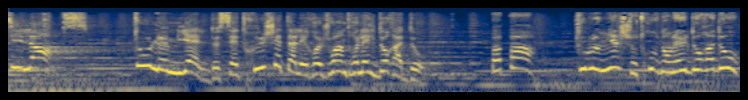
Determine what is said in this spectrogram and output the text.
Silence Tout le miel de cette ruche est allé rejoindre l'Eldorado. Papa, tout le miel se trouve dans l'Eldorado.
